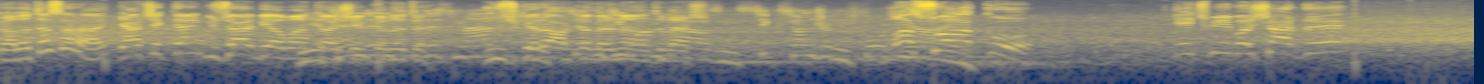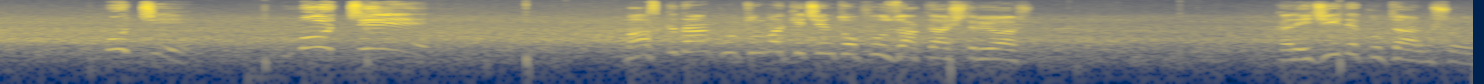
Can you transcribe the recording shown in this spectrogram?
Galatasaray gerçekten güzel bir avantaj yakaladı. Rüzgarı arkalarına aldılar. Masuaku. Geçmeyi başardı. Mucci. Mucci. Baskıdan kurtulmak için topu uzaklaştırıyor. Kaleciyi de kurtarmış oldu.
